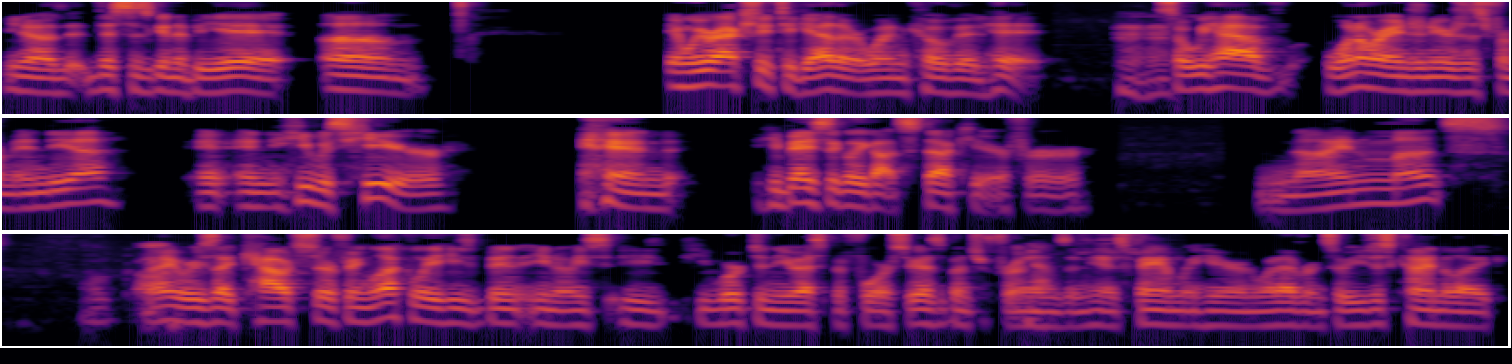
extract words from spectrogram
you know, th- this is going to be it. Um, and we were actually together when COVID hit. Mm-hmm. So we have one of our engineers is from India and, and he was here and he basically got stuck here for nine months. Oh, right, where he's like couch surfing. Luckily, he's been, you know, he's he he worked in the U.S. before, so he has a bunch of friends yeah. and he has family here and whatever. And so he just kind of like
